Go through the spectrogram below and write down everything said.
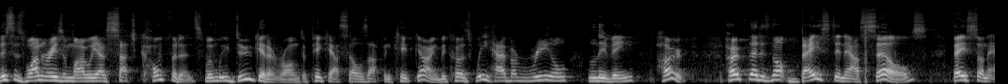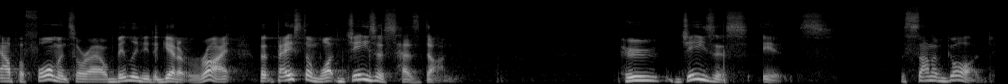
This is one reason why we have such confidence when we do get it wrong to pick ourselves up and keep going, because we have a real living hope. Hope that is not based in ourselves, based on our performance or our ability to get it right, but based on what Jesus has done. Who Jesus is, the Son of God.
